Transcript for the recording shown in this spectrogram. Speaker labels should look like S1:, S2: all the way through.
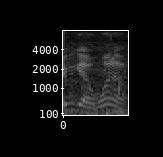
S1: here we go. One up.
